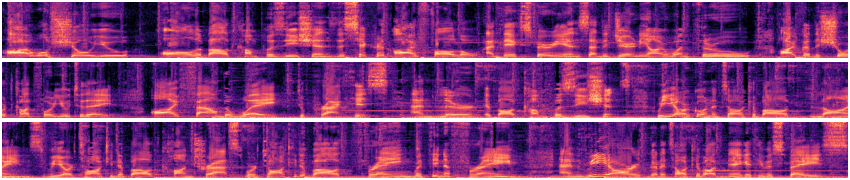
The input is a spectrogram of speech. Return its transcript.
I will show you all about compositions, the secret I follow and the experience and the journey I went through. I've got the shortcut for you today. I found a way to practice and learn about compositions. We are going to talk about lines. We are talking about contrast. We're talking about frame within a frame. And we are going to talk about negative space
